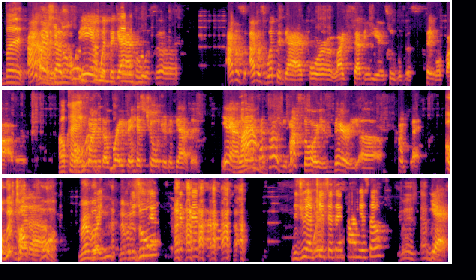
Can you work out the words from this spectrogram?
But I ended up being with the guy who was uh I was I was with the guy for like seven years who was a single father. Okay. So we ended up raising his children together. Yeah, wow. I told you my story is very uh complex. Oh, we've talked but, uh, before. Remember? You, Remember the Zoom? did you have kids at that time yourself? Yes.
